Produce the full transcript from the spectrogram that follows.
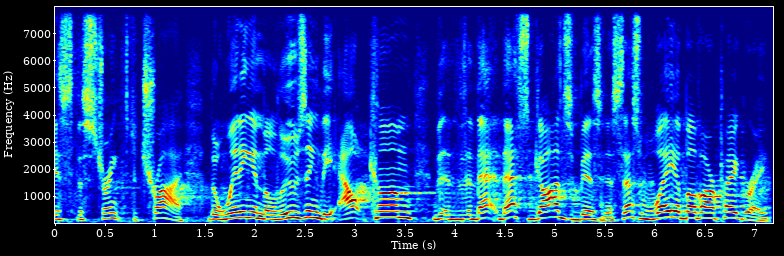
it's the strength to try. The winning and the losing, the outcome, that, that's God's business. That's way above our pay grade.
